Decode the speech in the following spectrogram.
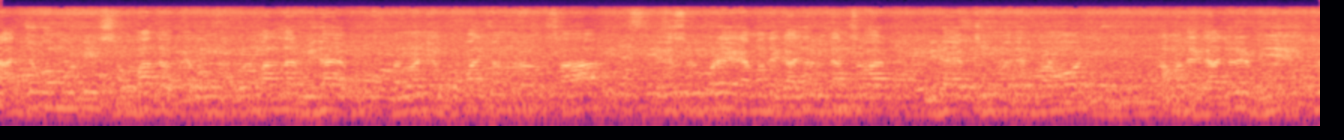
রাজ্য কমিটির সম্পাদক এবং গোলমালদার বিধায়ক সম্মানীয় গোপালচন্দ্র সাহা, থেকে শুরু করে আমাদের গাজল বিধানসভার বিধায়ক চিন্ময়দেব বর্মন, আমাদের গাজলের ভূমিপুত্র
